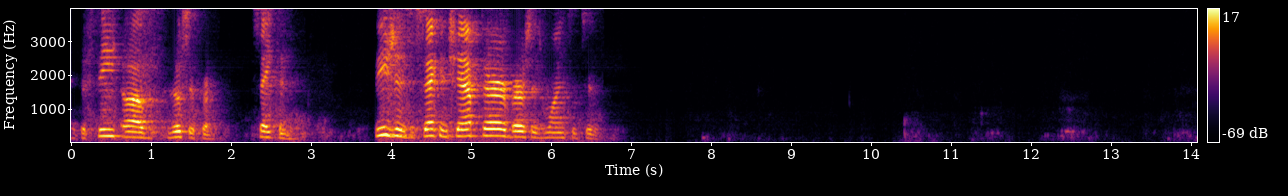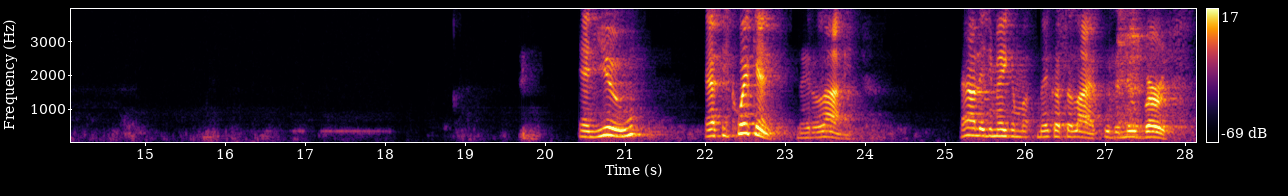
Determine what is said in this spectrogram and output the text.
at the feet of Lucifer, Satan. Ephesians, the second chapter, verses 1 to 2. And you hath he quickened, made alive how did he make, him, make us alive? Through the new birth.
